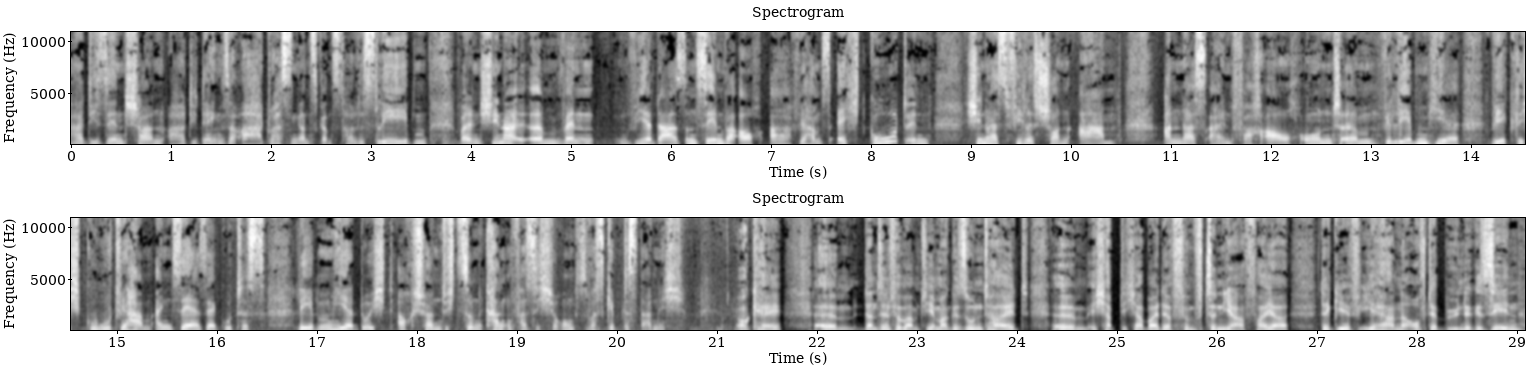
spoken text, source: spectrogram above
Ah, die sind schon, ah, die denken so, ah, du hast ein ganz, ganz tolles Leben. Weil in China, ähm, wenn wir da sind, sehen wir auch, ah, wir haben es echt gut. In China ist vieles schon arm, anders einfach auch. Und ähm, wir leben hier wirklich gut. Wir haben ein sehr, sehr gutes Leben hier durch, auch schon durch so eine Krankenversicherung. So was gibt es da nicht. Okay, ähm, dann sind wir beim Thema Gesundheit. Ähm, ich habe dich ja bei der 15-Jahr-Feier der GFI Herne auf der Bühne gesehen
